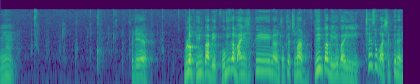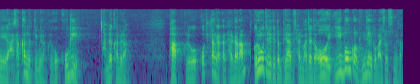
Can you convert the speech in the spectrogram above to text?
음. 그지 물론 비빔밥이 고기가 많이 씹히면 좋겠지만 비빔밥의 이유가 이 채소가 씹히는 이 아삭한 느낌이랑 그리고 고기 담백함이랑 밥 그리고 고추장 약간 달달함 그런 것들이 이렇게 좀 배합이 잘 맞아야 돼. 어 이번 건 굉장히 또 맛있었습니다.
